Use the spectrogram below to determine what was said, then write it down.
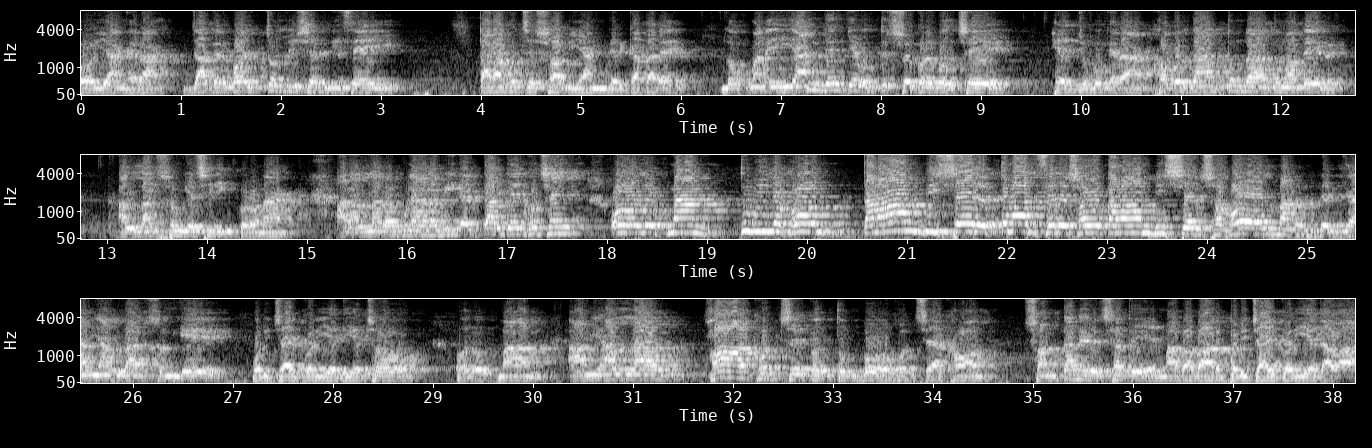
ও ইয়াংয়েরা, যাদের বয়স চল্লিশের নিচেই, তারা হচ্ছে সব ইয়াংদের কাতারে। লোকমান এই ইয়াংদেরকে উদ্দেশ্য করে বলছে, হে যুবকেরা, খবরদার তোমরা তোমাদের আল্লাহর সঙ্গে শিরিক করো না। আর আল্লাহ রাব্বুল আলামিনের টার্গেট হচ্ছে, ও লোকমান, তুমি যখন তাম বিশ্বের, তোমার ছেলে সহ তাম বিশ্বের সকল মানুষদেরকে আমি আল্লাহর সঙ্গে পরিচয় করিয়ে দিয়েছ, ও লোকমান, আমি আল্লাহর হক হচ্ছে, কর্তব্য হচ্ছে এখন সন্তানের সাথে মা বাবার পরিচয় করিয়ে দেওয়া।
